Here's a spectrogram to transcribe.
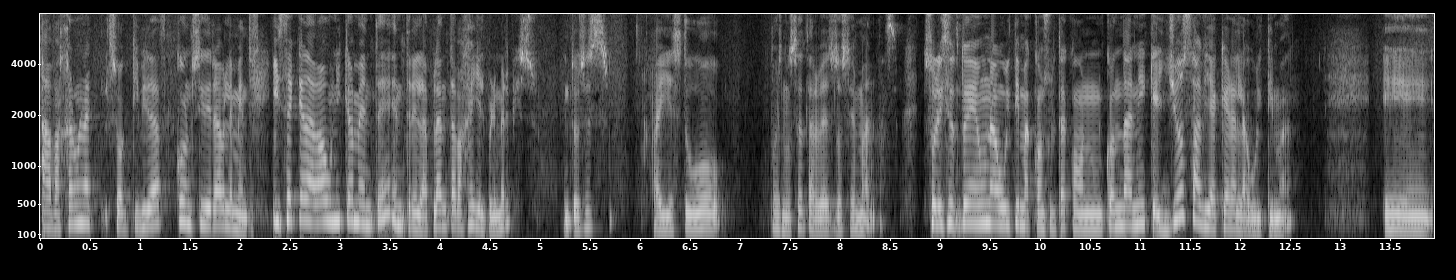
a bajar su actividad considerablemente y se quedaba únicamente entre la planta baja y el primer piso. Entonces ahí estuvo, pues no sé, tal vez dos semanas. Solicité una última consulta con, con Dani, que yo sabía que era la última. Eh,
